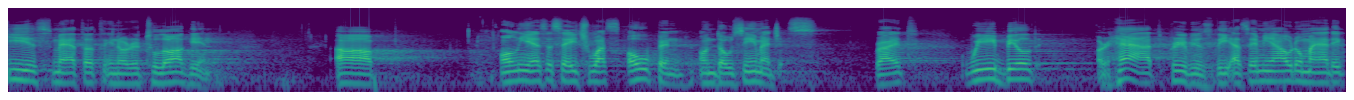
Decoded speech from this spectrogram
keys method in order to log in. Uh, only SSH was open on those images right? We built or had previously a semi-automatic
